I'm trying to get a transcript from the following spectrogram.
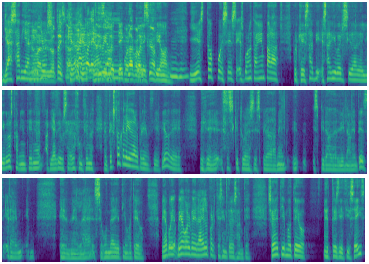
ya sabían ellos que era una, colección. Una colección. Y esto pues es, es, bueno también para, porque esa, esa, diversidad de libros también tiene, había diversidad de funciones. El texto que he leído al principio de, de esas escrituras inspiradamente, inspiradas divinamente era en, en, la segunda de Timoteo. Voy a, voy a, volver a él porque es interesante. Segunda de Timoteo 3.16.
